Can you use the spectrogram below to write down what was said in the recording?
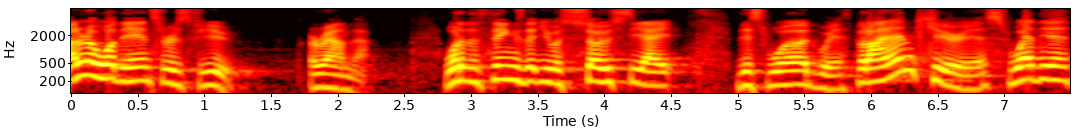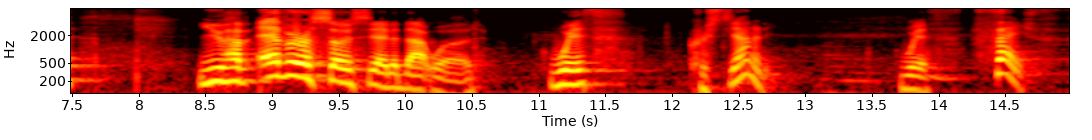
I don't know what the answer is for you around that. What are the things that you associate this word with? But I am curious whether you have ever associated that word with Christianity, with faith,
